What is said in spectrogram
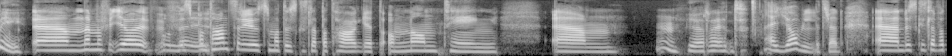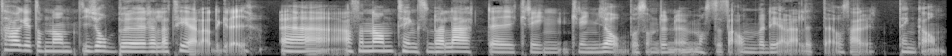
me. Ehm, nej, men för jag, för nej. spontant ser det ut som att du ska släppa taget om någonting. ehm, Jag är rädd. nej, jag blir lite rädd. Eh, du ska släppa taget om någon jobbrelaterad grej. Eh, alltså någonting som du har lärt dig kring, kring jobb och som du nu måste så här, omvärdera lite och så här, tänka om.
